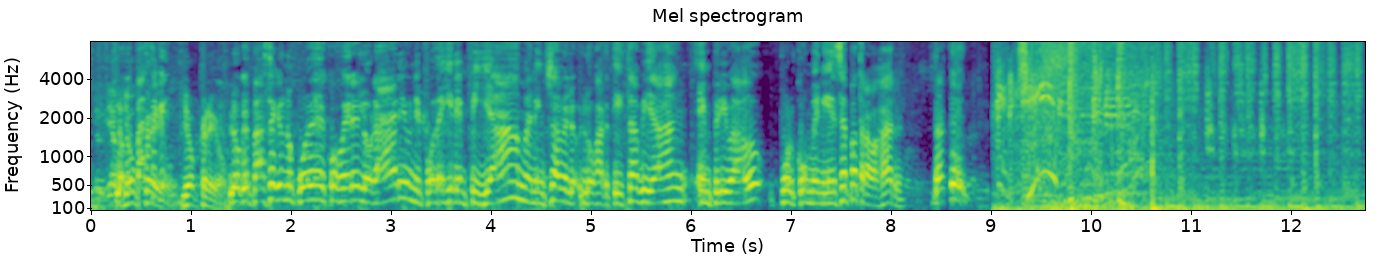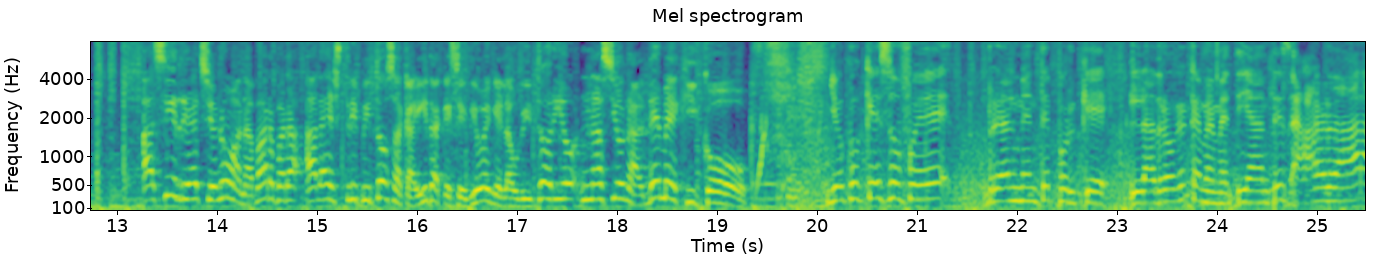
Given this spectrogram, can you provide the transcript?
Lo que Yo pasa creo, que- yo creo. Lo que pasa es que no puedes escoger el horario, ni puedes ir en pijama, ni, ¿sabes? Los- Los artistas viajan en privado por conveniencia para trabajar. That's it. Así reaccionó Ana Bárbara a la estrepitosa caída que se dio en el Auditorio Nacional de México. Yo creo que eso fue realmente porque la droga que me metí antes, ah, ¿verdad?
